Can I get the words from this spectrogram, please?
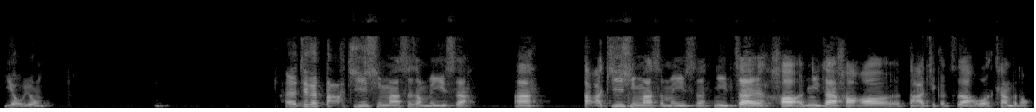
有用。还有，这个打击型吗？是什么意思啊？啊，打击型吗？什么意思？你再好，你再好好打几个字啊，我看不懂。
